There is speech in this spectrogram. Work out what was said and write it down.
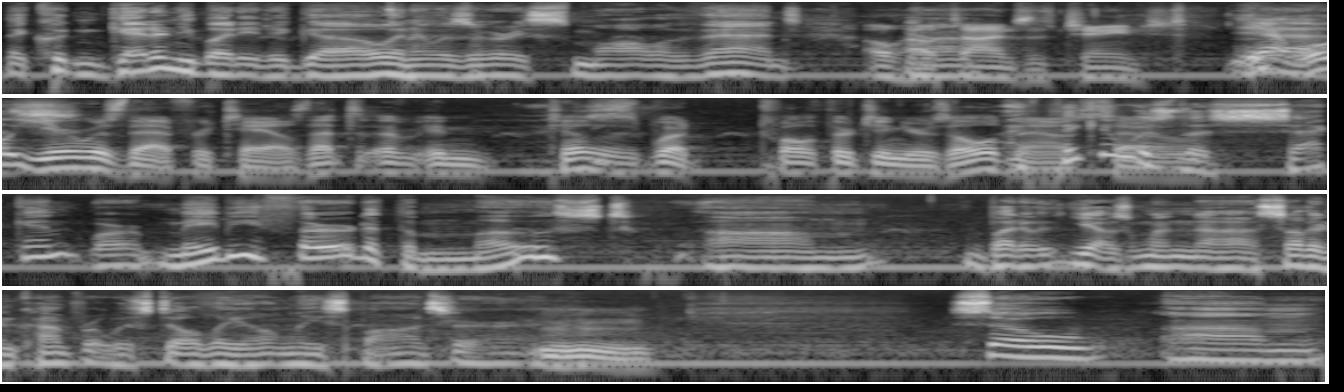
they couldn't get anybody to go, and it was a very small event. Oh, how Uh, times have changed. Yeah, what year was that for Tales? That's I mean, Tales is what 12, 13 years old now. I think it was the second or maybe third at the most. Um, but it, yeah, it was when uh, Southern Comfort was still the only sponsor. So, um,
